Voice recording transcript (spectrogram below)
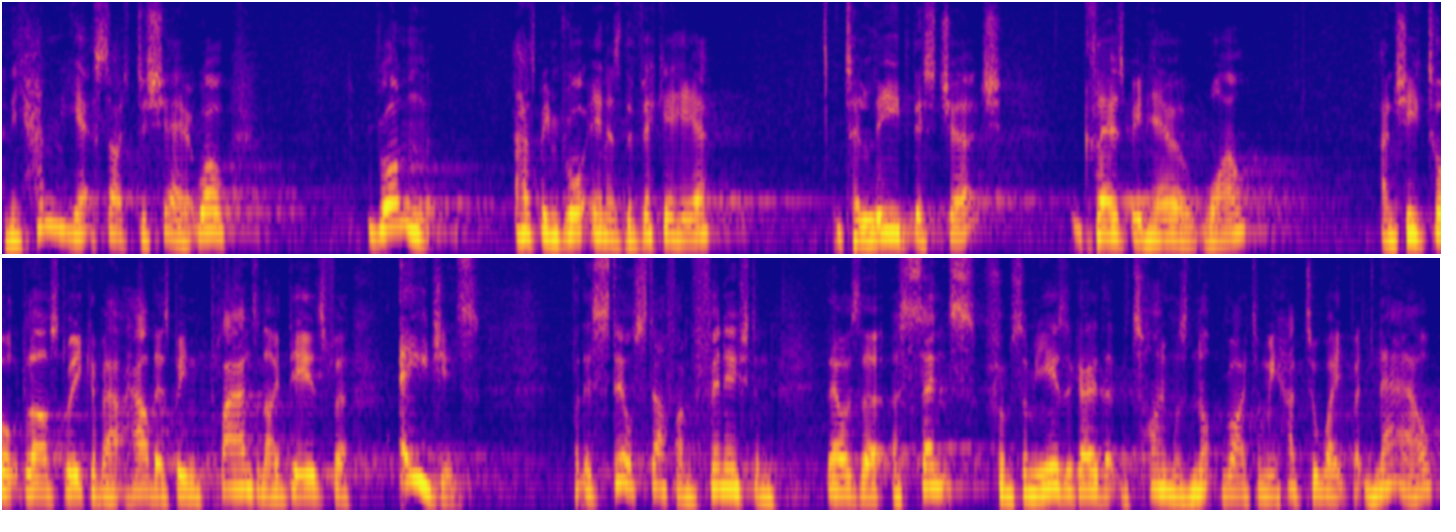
and he hadn't yet started to share it. Well, Ron has been brought in as the vicar here to lead this church. Claire's been here a while. And she talked last week about how there's been plans and ideas for ages, but there's still stuff unfinished. And there was a, a, sense from some years ago that the time was not right and we had to wait. But now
